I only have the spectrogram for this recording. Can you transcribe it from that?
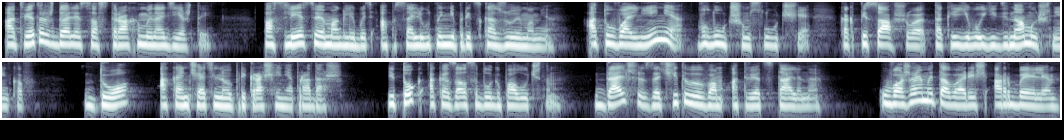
Ответа ждали со страхом и надеждой. Последствия могли быть абсолютно непредсказуемыми. От увольнения, в лучшем случае, как писавшего, так и его единомышленников, до окончательного прекращения продаж. Итог оказался благополучным. Дальше зачитываю вам ответ Сталина. Уважаемый товарищ Арбели,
